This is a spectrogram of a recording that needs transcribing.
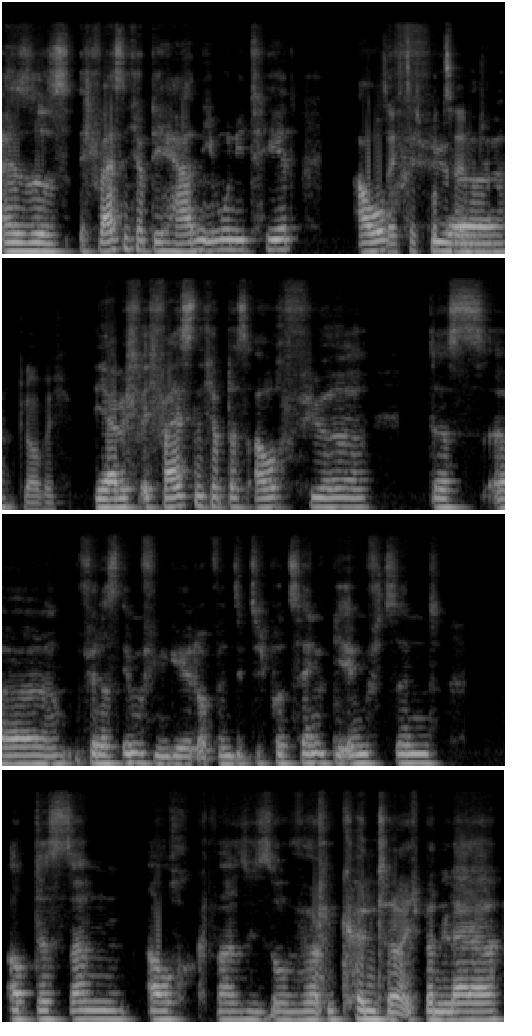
also es, ich weiß nicht, ob die Herdenimmunität auch 60 Prozent, für, glaube ich. ja, ich, ich weiß nicht, ob das auch für das, äh, für das Impfen gilt, ob wenn 70% geimpft sind, ob das dann auch quasi so wirken könnte. Ich bin leider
